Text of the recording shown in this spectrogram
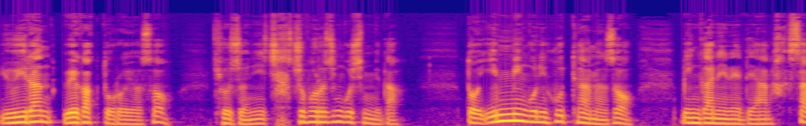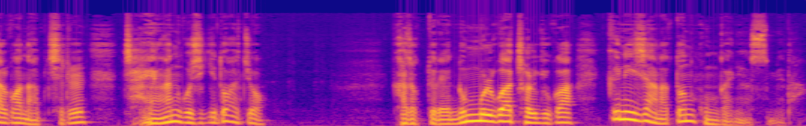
유일한 외곽도로여서 교전이 자주 벌어진 곳입니다. 또 인민군이 후퇴하면서 민간인에 대한 학살과 납치를 자행한 곳이기도 하죠. 가족들의 눈물과 절규가 끊이지 않았던 공간이었습니다.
